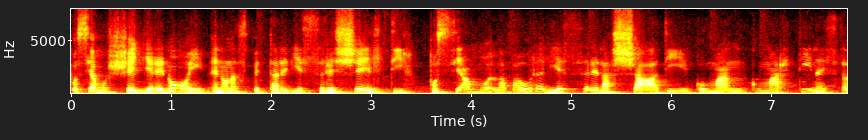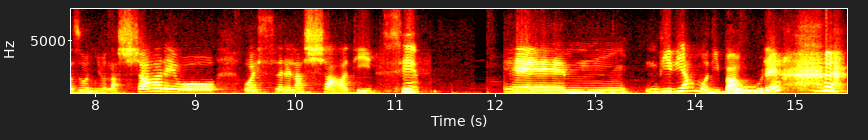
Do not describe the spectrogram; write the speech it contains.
possiamo scegliere noi e non aspettare di essere scelti. Possiamo, la paura di essere lasciati, con, Man, con Martina e Stasogno, lasciare o, o essere lasciati. Sì. E, ehm, viviamo di paure,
